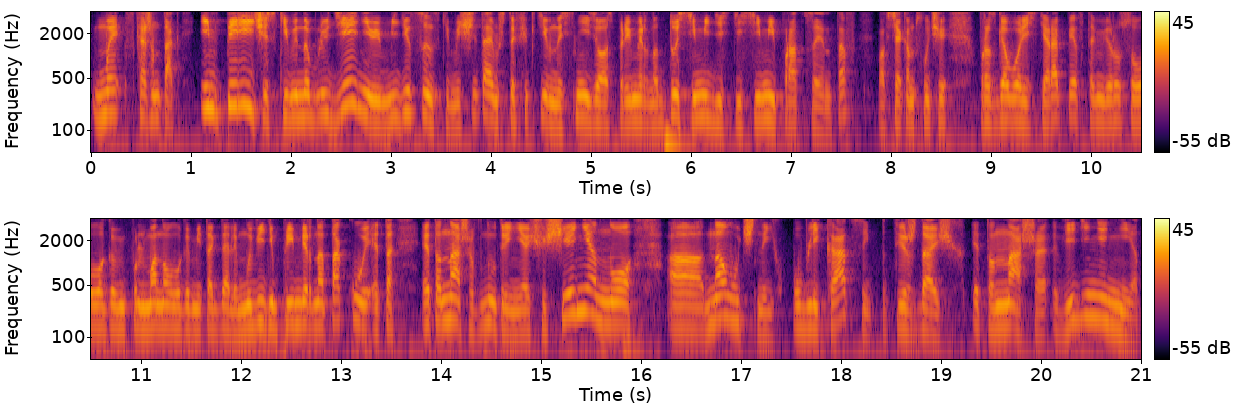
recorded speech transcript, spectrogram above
мы, скажем так, эмпирическими наблюдениями медицинскими считаем, что эффективность снизилась примерно до 77%. Во всяком случае, в разговоре с терапевтами, вирусологами, пульмонологами и так далее, мы видим примерно такое. Это, это наше внутреннее ощущение, но э, научных публикаций, подтверждающих это наше видение, нет.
